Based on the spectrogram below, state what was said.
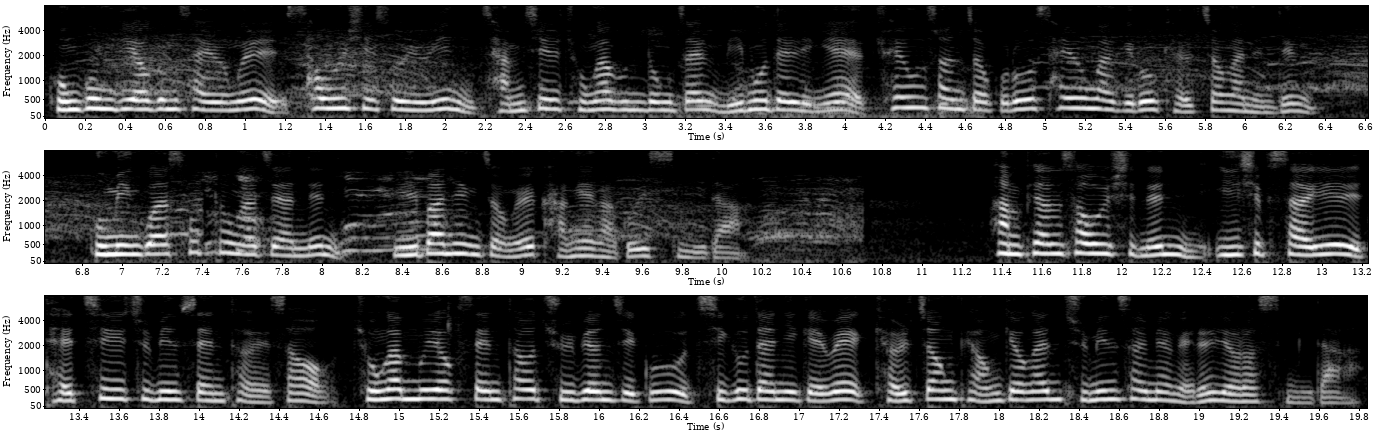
공공기여금 사용을 서울시 소유인 잠실 종합운동장 리모델링에 최우선적으로 사용하기로 결정하는 등 구민과 소통하지 않는 일반 행정을 강행하고 있습니다. 한편 서울시는 24일 대치 주민센터에서 종합무역센터 주변지구 지구단위 계획 결정 변경안 주민설명회를 열었습니다.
